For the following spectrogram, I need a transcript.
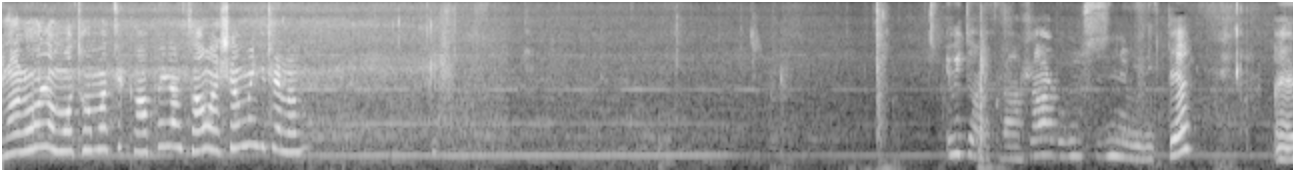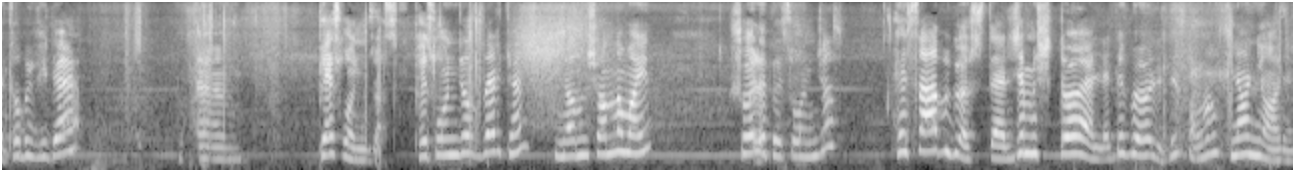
Lan oğlum otomatik kapıyla savaşa mı gidelim? Evet arkadaşlar bugün sizinle birlikte e, tabii ki de e, PES oynayacağız. PES oynayacağız derken yanlış anlamayın. Şöyle PES oynayacağız. Hesabı göstereceğim işte öyledir böyledir falan filan yani.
